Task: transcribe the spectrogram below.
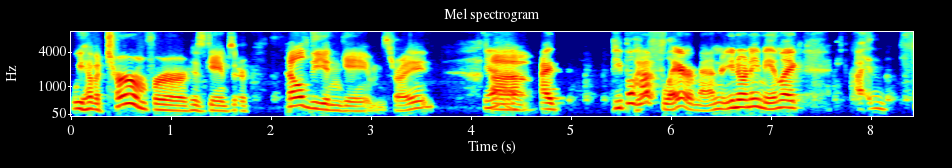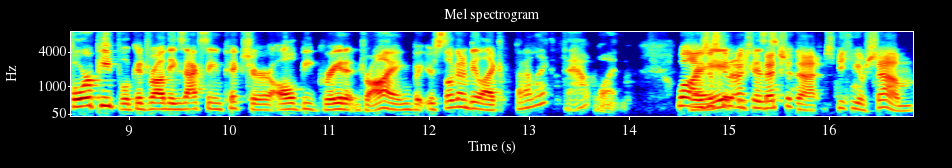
we have a term for his games. They're Feldian games, right? Yeah. Uh, I people have flair, man. You know what I mean? Like I, four people could draw the exact same picture, all be great at drawing, but you're still going to be like, but I like that one. Well, I was just going to actually Because- mention that. Speaking of Shem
